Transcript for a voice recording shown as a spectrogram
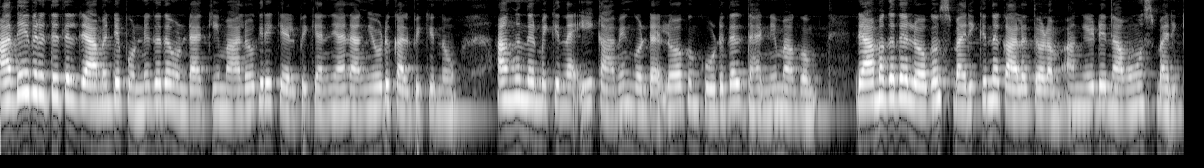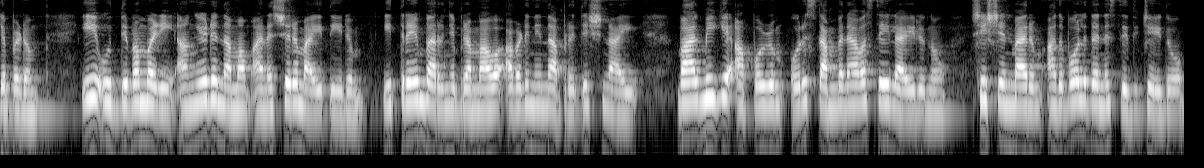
അതേ വൃത്തത്തിൽ രാമന്റെ പുണ്യകഥ ഉണ്ടാക്കി മാലോകരെ കേൾപ്പിക്കാൻ ഞാൻ അങ്ങയോട് കൽപ്പിക്കുന്നു. അങ്ങ് നിർമ്മിക്കുന്ന ഈ കാവ്യം കൊണ്ട് ലോകം കൂടുതൽ ധന്യമാകും. രാമകഥ ലോകം സ്മരിക്കുന്ന കാലത്തോളം അങ്ങയുടെ നാമവും സ്മരിക്കപ്പെടും. ഈ ഉദ്യമം വഴി അങ്ങയുടെ നാമം അനശ്വരമായി തീരും ഇത്രയും പറഞ്ഞ് ബ്രഹ്മാവ് അവിടെ നിന്ന് അപ്രത്യക്ഷനായി. വാൽമീകി അപ്പോഴും ഒരു സ്തംഭനാവസ്ഥയിലായിരുന്നു. ശിഷ്യന്മാരും അതുപോലെ തന്നെ സ്ഥിതി ചെയ്തു.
